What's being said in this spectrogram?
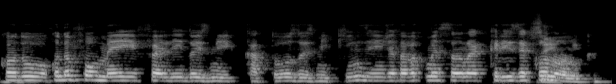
Quando, quando eu formei, foi ali 2014, 2015, a gente já estava começando a crise econômica. Sim.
